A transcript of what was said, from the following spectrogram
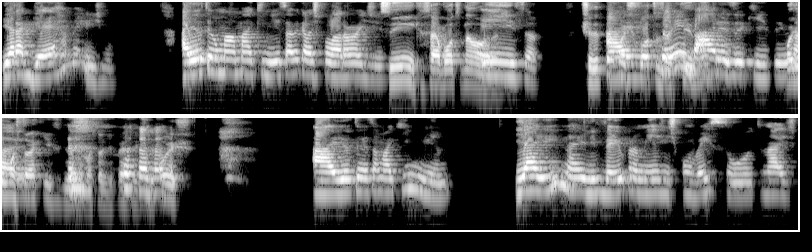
E era guerra mesmo. Aí eu tenho uma maquininha, sabe aquelas Polaroid? Sim, que sai a volta na hora. Isso. Deixa eu ter umas fotos tem aqui. Tem né? várias né? aqui. Tem Pode várias. mostrar aqui, se quiser mostrar de perto aqui depois. aí eu tenho essa maquininha. E aí, né, ele veio pra mim, a gente conversou e tudo mais.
